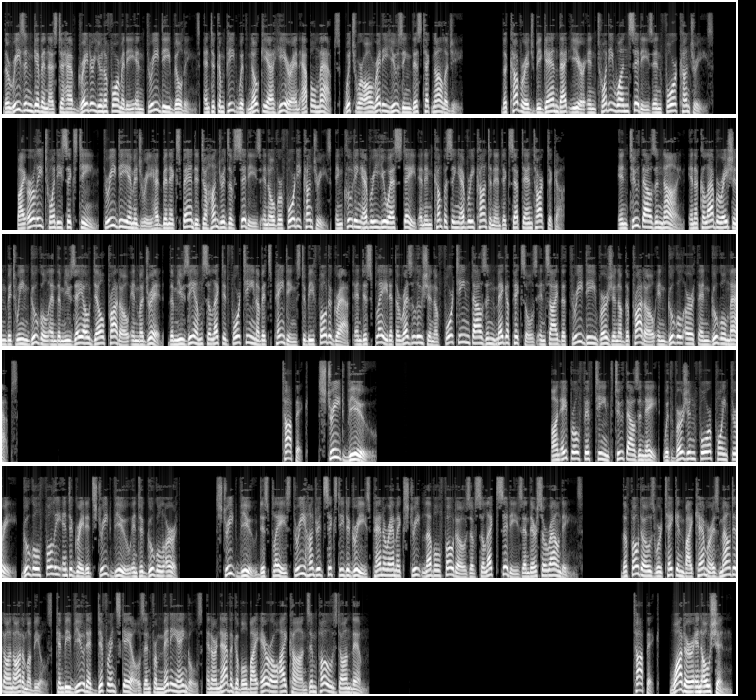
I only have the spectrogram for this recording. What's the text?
The reason given is to have greater uniformity in 3D buildings, and to compete with Nokia HERE and Apple Maps, which were already using this technology. The coverage began that year in 21 cities in four countries. By early 2016, 3D imagery had been expanded to hundreds of cities in over 40 countries, including every U.S. state and encompassing every continent except Antarctica. In 2009, in a collaboration between Google and the Museo del Prado in Madrid, the museum selected 14 of its paintings to be photographed and displayed at the resolution of 14,000 megapixels inside the 3D version of the Prado in Google Earth and Google Maps. Topic: Street View. On April 15, 2008, with version 4.3, Google fully integrated Street View into Google Earth. Street View displays 360 degrees panoramic street-level photos of select cities and their surroundings. The photos were taken by cameras mounted on automobiles, can be viewed at different scales and from many angles, and are navigable by arrow icons imposed on them. Topic: Water and ocean.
